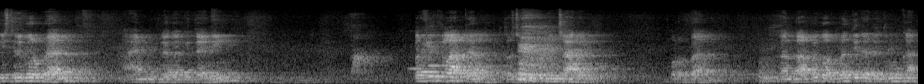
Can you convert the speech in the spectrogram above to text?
istri korban, AM di belakang kita ini, pergi ke ladang untuk mencari korban. Kan tapi korban tidak ditemukan.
